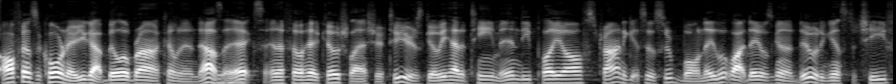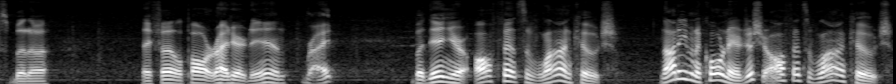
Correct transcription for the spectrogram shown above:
Offensive coordinator, you got Bill O'Brien coming in. That was Mhm. an ex NFL head coach last year. Two years ago, he had a team in the playoffs trying to get to the Super Bowl, and they looked like they was going to do it against the Chiefs, but uh, they fell apart right here at the end. Right. But then your offensive line coach, not even a coordinator, just your offensive line coach,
